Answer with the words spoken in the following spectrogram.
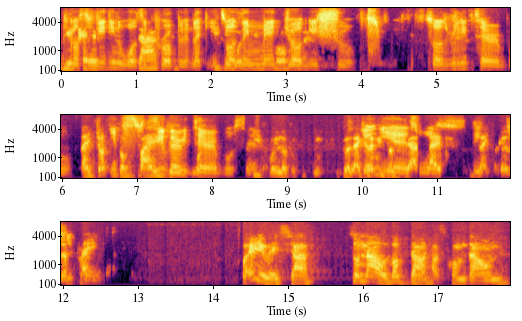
because Yes, feeding was a problem. Like it was was a major problem. issue. So it was really terrible. like just It's still very terrible, sir. for a lot of people. So like Just, let me just yes, was the like, the other key side. point. But anyways, Sha. So now lockdown has come down.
